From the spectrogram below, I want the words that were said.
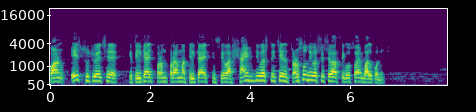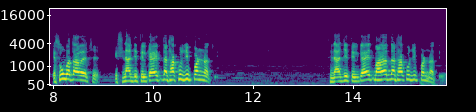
પણ એ જ સૂચવે છે કે તિલકાયત પરંપરામાં તિલકાયતની સેવા સાઠ દિવસની છે અને ત્રણસો દિવસની સેવા શ્રી ગોસ્વામી બાળકોની છે. એ શું બતાવે છે? કે શ્રીનાથજી તિલકાયતના ઠાકુરજી પણ નથી. શ્રીનાથજી તિલકાયત મહારાજના ઠાકુરજી પણ નથી.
